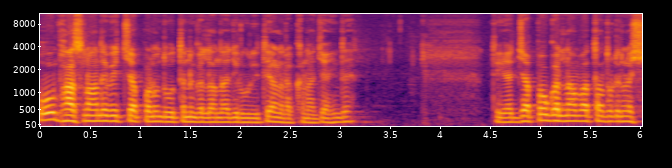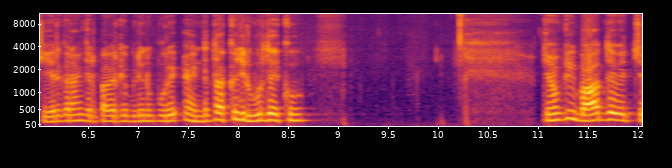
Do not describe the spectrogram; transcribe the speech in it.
ਉਹ ਫਸਲਾਂ ਦੇ ਵਿੱਚ ਆਪਾਂ ਨੂੰ ਦੋ ਤਿੰਨ ਗੱਲਾਂ ਦਾ ਜ਼ਰੂਰੀ ਧਿਆਨ ਰੱਖਣਾ ਚਾਹੀਦਾ ਅਤੇ ਅੱਜ ਆਪਾਂ ਉਹ ਗੱਲਾਂ ਬਾਤਾਂ ਤੁਹਾਡੇ ਨਾਲ ਸ਼ੇਅਰ ਕਰਾਂਗੇ, ਕਿਰਪਾ ਕਰਕੇ ਵੀਡੀਓ ਨੂੰ ਪੂਰੇ ਐਂਡ ਤੱਕ ਜ਼ਰੂਰ ਦੇਖੋ। ਕਿਉਂਕਿ ਬਾਅਦ ਦੇ ਵਿੱਚ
